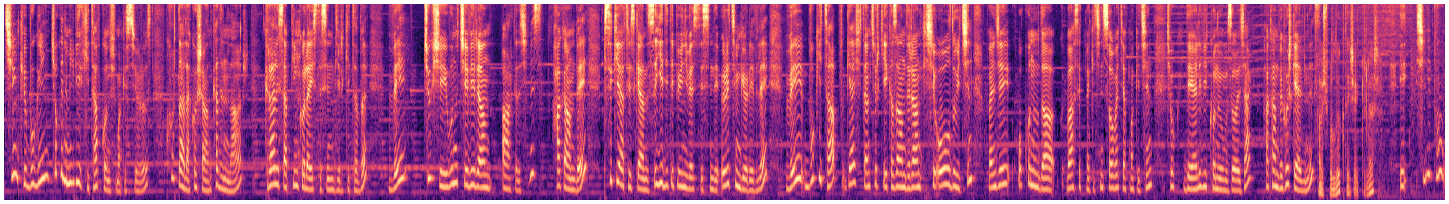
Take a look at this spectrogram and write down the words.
Çünkü bugün çok önemli bir kitap konuşmak istiyoruz. Kurtlarla Koşan Kadınlar, Kralisa Pinkola Estes'in bir kitabı ve Türkçe'ye bunu çeviren arkadaşımız Hakan Bey, psikiyatrist kendisi Yeditepe Üniversitesi'nde öğretim görevli ve bu kitap gerçekten Türkiye kazandıran kişi olduğu için bence o konuda bahsetmek için, sohbet yapmak için çok değerli bir konuğumuz olacak. Hakan Bey hoş geldiniz. Hoş bulduk, teşekkürler. E, şimdi bu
